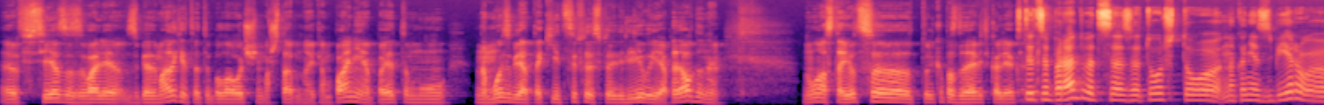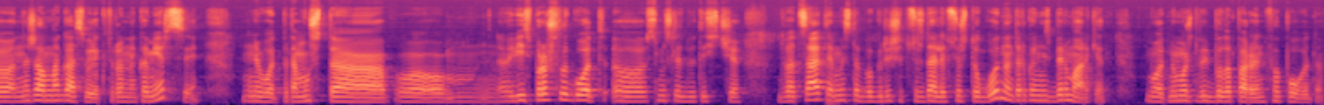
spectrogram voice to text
э, все зазывали Сбермаркет, это была очень масштабная компания, поэтому, на мой взгляд, такие цифры справедливы и оправданы. Ну, остается только поздравить коллег. Остается порадоваться за то, что наконец Сбер э, нажал на газ в электронной коммерции, вот, потому что э, весь прошлый год, э, в смысле 2020, мы с тобой, Гриша, обсуждали все что угодно, только не Сбермаркет. Вот, ну, может быть, было пару инфоповодов.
